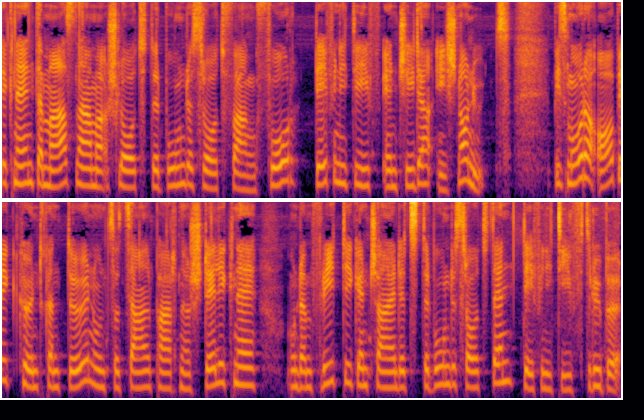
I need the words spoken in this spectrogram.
die genannten Maßnahmen schlägt der Bundesrat Fang vor. Definitiv entschieden ist noch nichts. Bis morgen Abend können Kantone und Sozialpartner Stellung nehmen und am Freitag entscheidet der Bundesrat dann definitiv darüber.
